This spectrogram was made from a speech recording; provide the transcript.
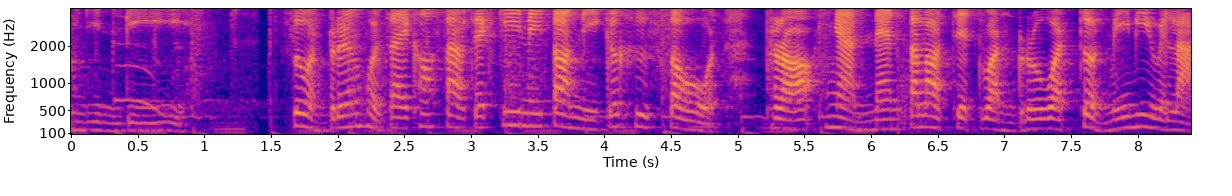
ำยินดี ส่วนเรื่องหัวใจของสาวแจ็คกี้ในตอนนี้ก็คือโสด เพราะงานแน่นตลอด 7 วันรวด จนไม่มีเวลา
